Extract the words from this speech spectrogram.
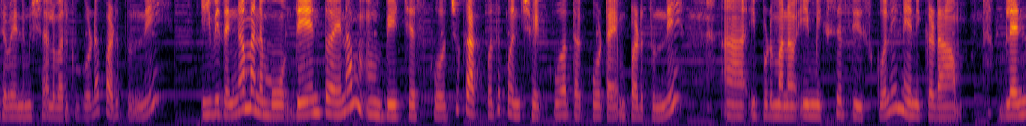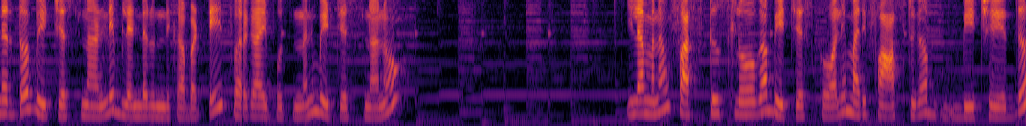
ఇరవై నిమిషాల వరకు కూడా పడుతుంది. ఈ విధంగా మనము దేంతో అయినా బీట్ చేసుకోవచ్చు. కాకపోతే కొంచెం ఎక్కువ తక్కువ టైం పడుతుంది. ఇప్పుడు మనం ఈ మిక్సర్ తీసుకొని నేను ఇక్కడ బ్లెండర్తో బీట్ చేస్తున్నాను అండి. బ్లెండర్ ఉంది కాబట్టి త్వరగా అయిపోతుందని బీట్ చేస్తున్నాను. ఇలా మనం ఫస్ట్ స్లోగా బీట్ చేసుకోవాలి. మరి ఫాస్ట్గా బీట్ చేయొద్దు.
